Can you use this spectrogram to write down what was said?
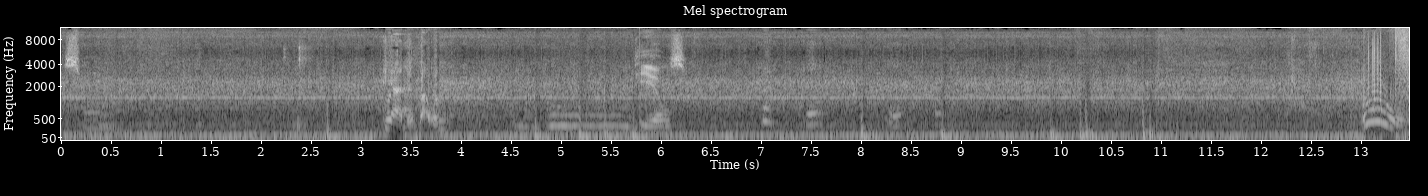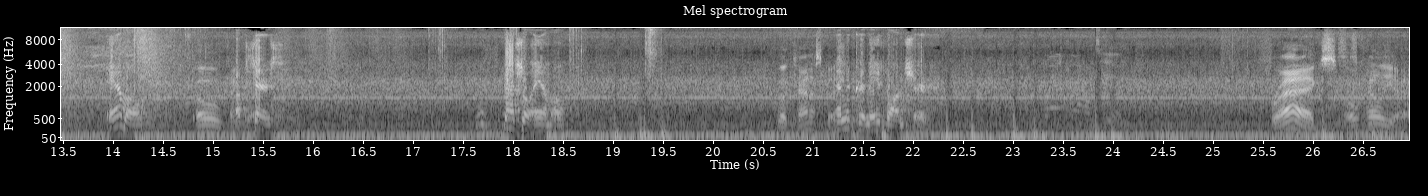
This one. Yeah, just that one. Peels. Ooh, ammo Oh, thank God. upstairs. Special ammo What kind of and special? a grenade launcher. Frags. Oh, hell yeah.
